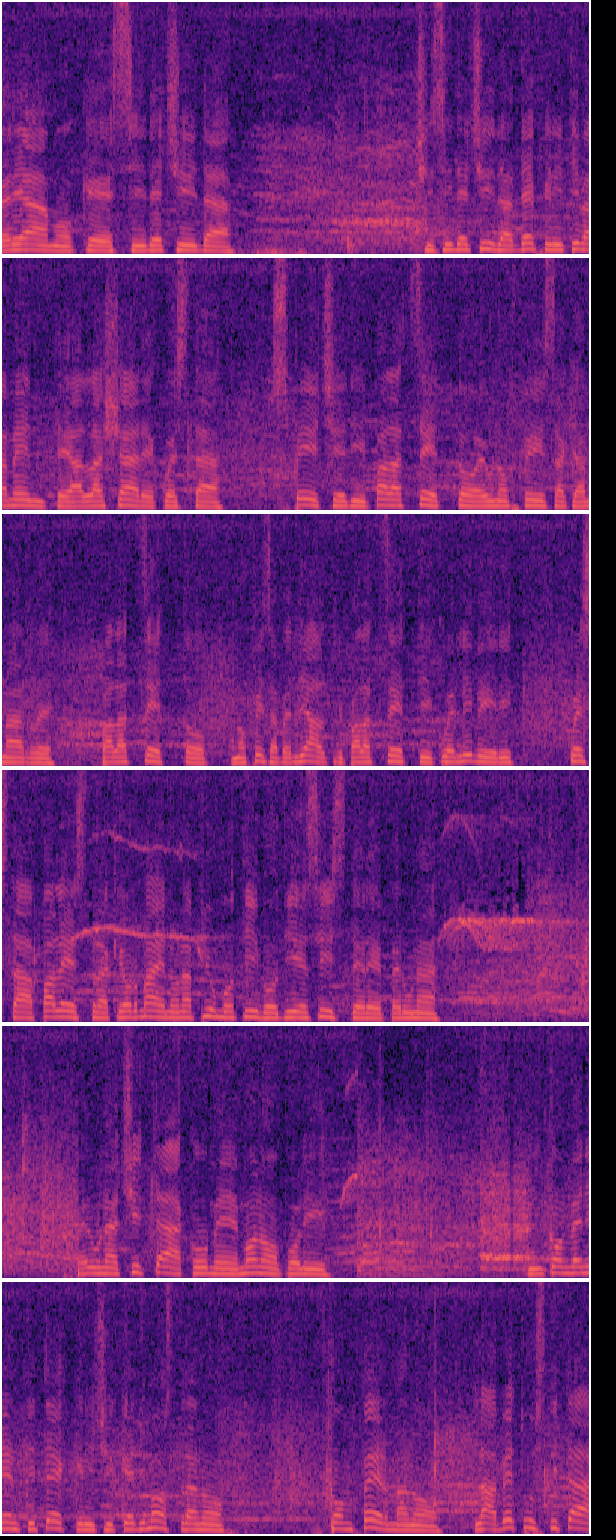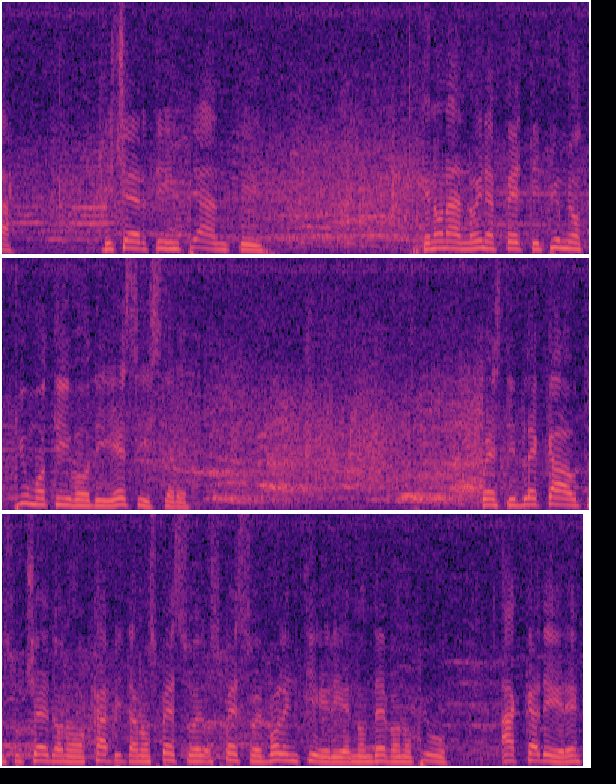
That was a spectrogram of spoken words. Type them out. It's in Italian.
speriamo che si decida ci si decida definitivamente a lasciare questa specie di palazzetto. È un'offesa chiamarle palazzetto un'offesa per gli altri palazzetti quelli veri. Questa palestra che ormai non ha più motivo di esistere per una per una città come Monopoli. Inconvenienti tecnici che dimostrano confermano la vetustità di certi impianti che non hanno in effetti più, più motivo di esistere. Questi blackout succedono, capitano spesso, spesso e volentieri e non devono più accadere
